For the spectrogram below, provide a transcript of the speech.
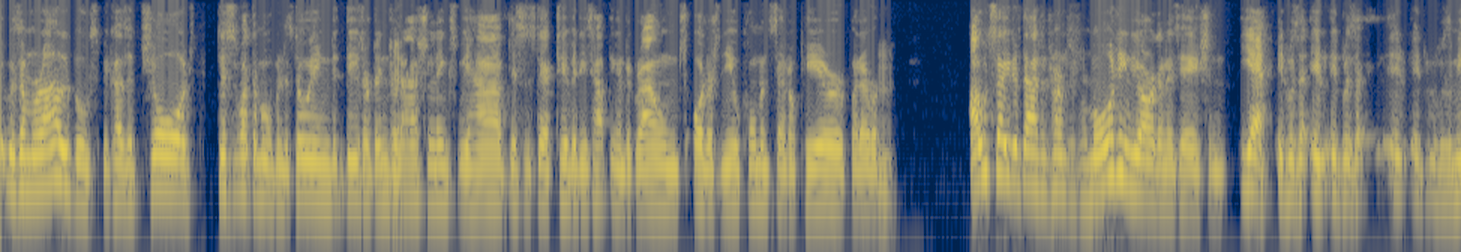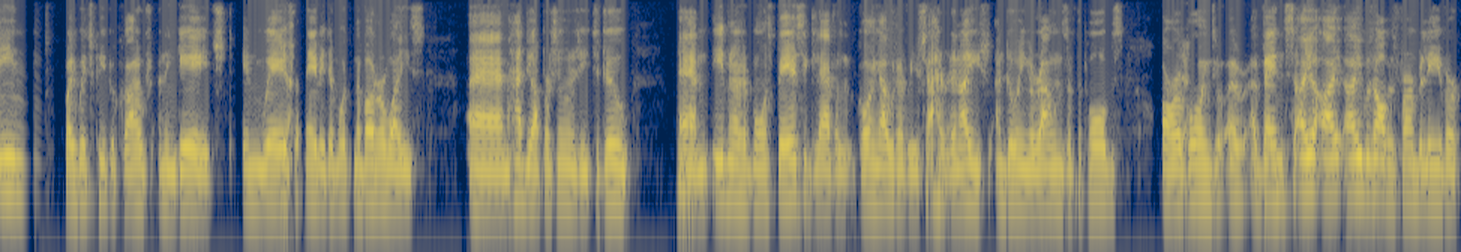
it was a morale boost because it showed this is what the movement is doing. These are the international links we have. This is the activities happening on the ground. There's a new comment set up here, whatever. Mm. Outside of that, in terms of promoting the organization, yeah, it was a, it, it was a, it, it was a means by which people go out and engaged in ways Yeah. that maybe they wouldn't have otherwise um, had the opportunity to do. Mm. Um, even at a most basic level, going out every Saturday night and doing a rounds of the pubs or Yeah. going to uh, events. I, I I was always a firm believer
